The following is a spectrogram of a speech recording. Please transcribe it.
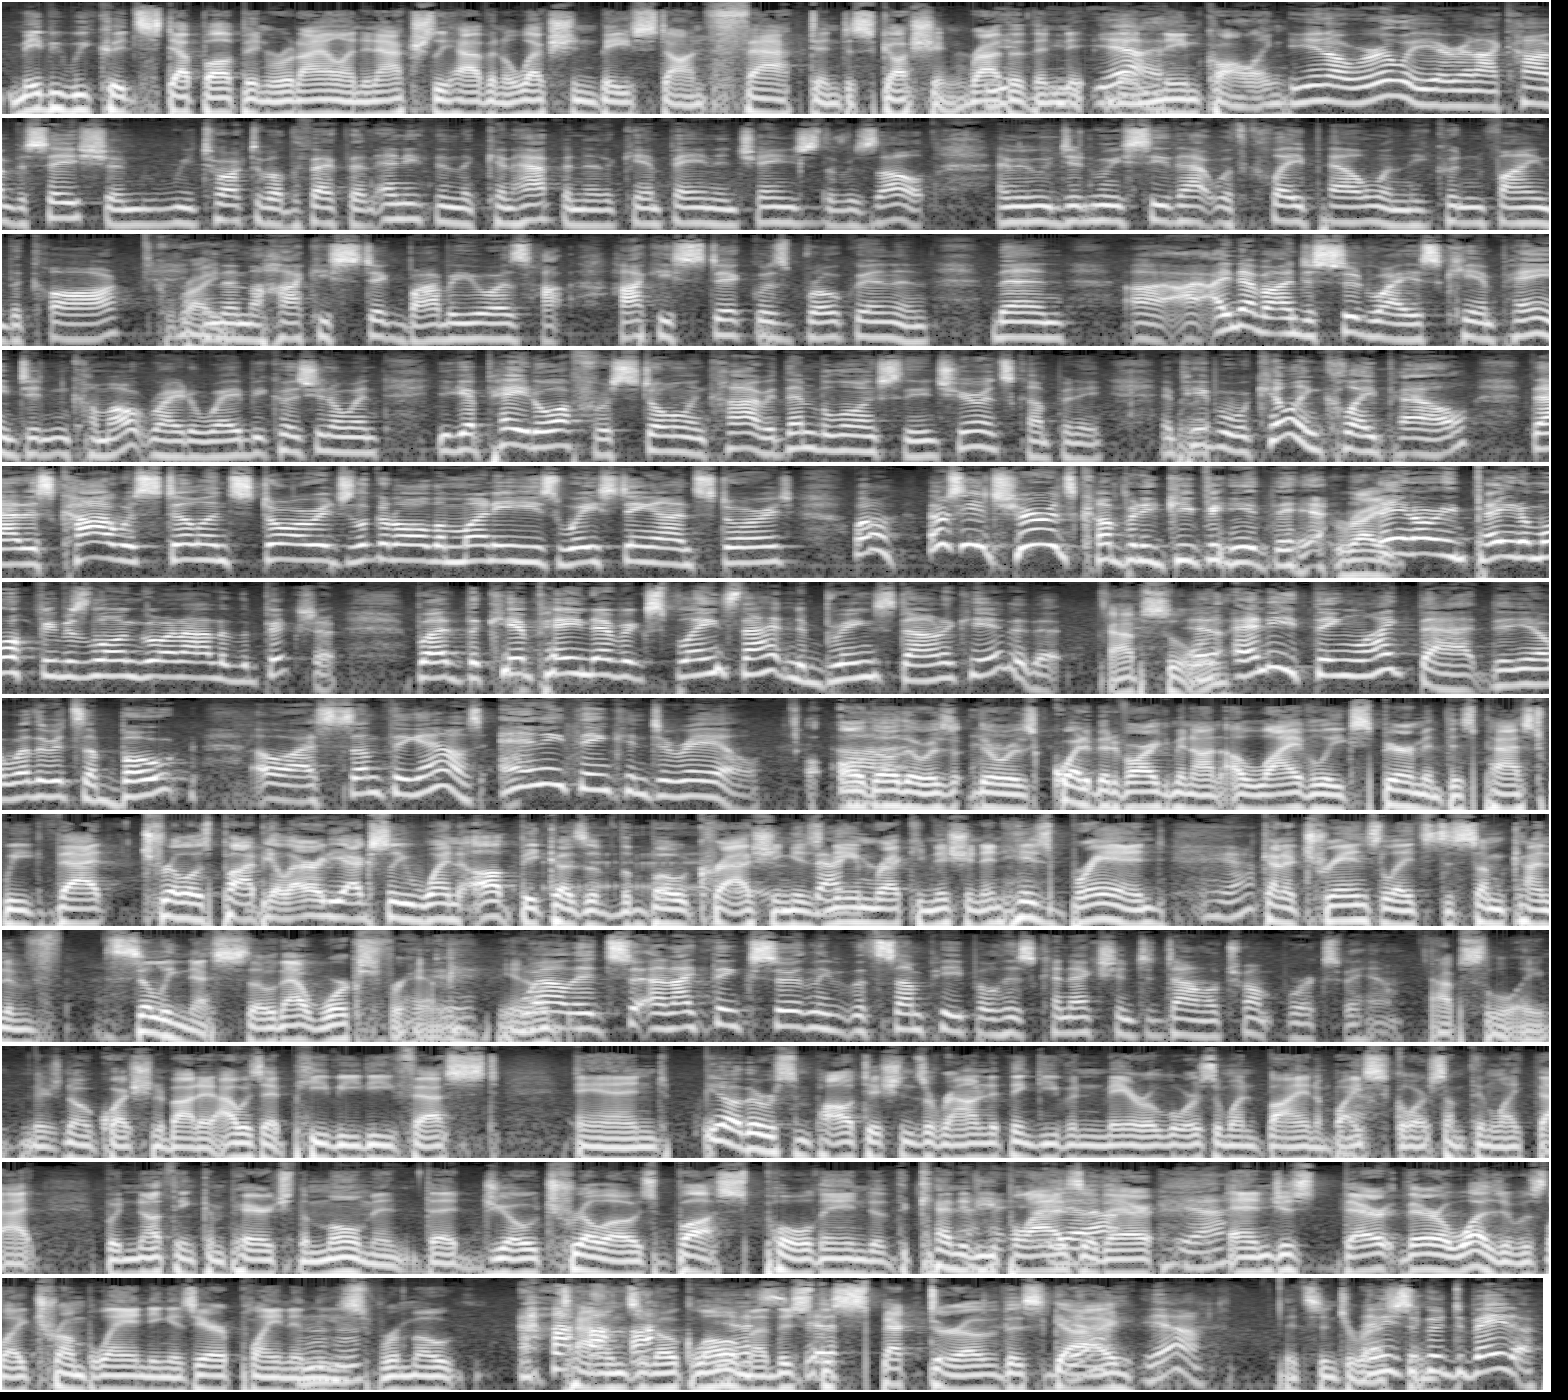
maybe we could step up in Rhode Island and actually have an election based on fact and discussion rather than, yeah. than name calling. You know, earlier in our conversation, we talked about the fact that anything that can happen in a campaign and change the result. I mean, didn't we see that with Clay Pell when he couldn't find the car? Right. And then the hockey stick, Bobby Orr's ho- hockey stick was broken. And then uh, I, I never understood why his campaign didn't come out right away because, you know, when you get paid off for a stolen car, it then belongs to the insurance company. And people were killing Clay Pell that his car was still in storage. Look at all the money he's wasting on storage. Well, that was the insurance company keeping it there. Right. They had already paid him off. He was long gone out of the picture. But the campaign never explains that, and it brings down a candidate. Absolutely. And anything like that, you know, whether it's a boat or something else, anything can derail. Although there was there was quite a bit of argument on a lively experiment this past week that Trillo's popularity actually went up because of the boat crashing, his name recognition, and his brand Yeah. kind of translates to some kind of silliness. So that works for him. You know? Well, it's and I think certainly with some people, his connection to Donald Trump works for him. Absolutely. There's no question about it. I was at PVD Fest and you know there were some politicians around. I think even Mayor Elorza went by in a bicycle or something like that, but nothing compared to the moment that Joe Trillo's bus pulled into the Kennedy Plaza Yeah, there yeah. and just there there it was. It was like Trump landing his airplane in these remote towns in Oklahoma. Mm-hmm. Yes, the specter of this guy. Yeah, yeah. It's interesting. And he's a good debater.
